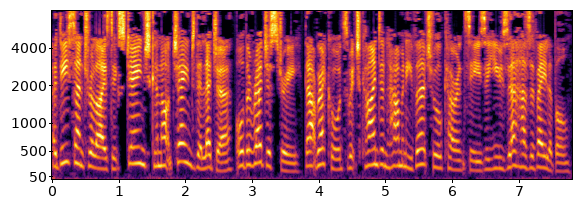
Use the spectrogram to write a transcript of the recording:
A decentralized exchange cannot change the ledger, or the registry, that records which kind and how many virtual currencies a user has available.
